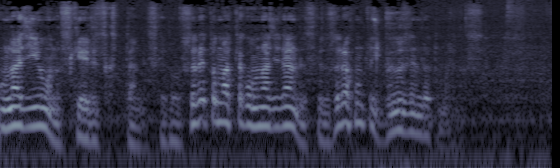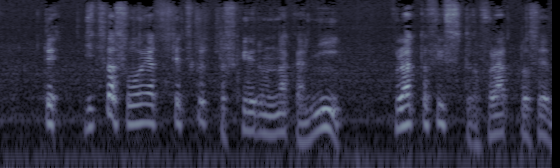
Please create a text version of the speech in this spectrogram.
同じようなスケール作ったんですけど、それと全く同じなんですけど、それは本当に偶然だと思います。で、実はそうやって作ったスケールの中に、フラットフィスとかフラットセブン、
